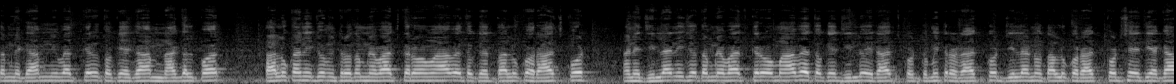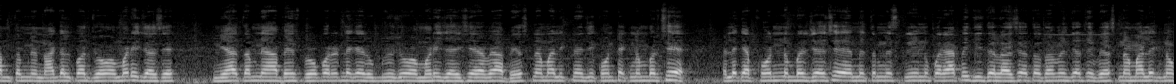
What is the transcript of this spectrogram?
તમને ગામની વાત કરું તો કે ગામ નાગલપર તાલુકાની જો મિત્રો તમને વાત કરવામાં આવે તો કે તાલુકો રાજકોટ અને જિલ્લાની જો તમને વાત કરવામાં આવે તો કે જિલ્લો રાજકોટ. તો મિત્રો, રાજકોટ જિલ્લાનો તાલુકો રાજકોટ છે. ત્યાં ગામ તમને નાગલપર જોવા મળી જશે. ત્યાં તમને આ ભેંસ પ્રોપર એટલે કે રૂબરૂ જોવા મળી જાય છે. હવે આ ભેંસના માલિકના જે કોન્ટેક નંબર છે, એટલે કે ફોન નંબર જે છે એ મેં તમને સ્ક્રીન ઉપર આપી દીધેલા છે. તો તમે જ્યાંથી ભેંસના માલિકનો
